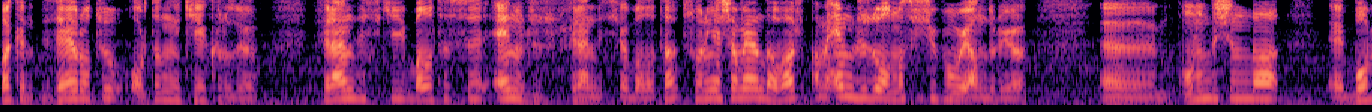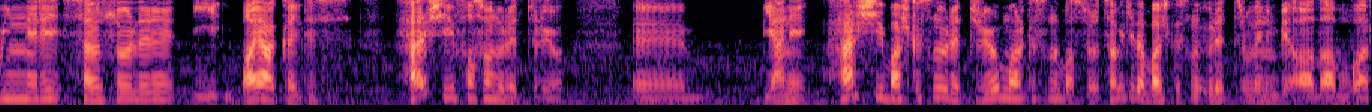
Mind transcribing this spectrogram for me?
Bakın Z-Rot'u ortadan ikiye kırılıyor. Fren diski balatası en ucuz fren diski ve balata. Sorun yaşamayan da var ama en ucuzu olması şüphe uyandırıyor. Ee, onun dışında e, bobinleri, sensörleri bayağı kalitesiz. Her şeyi fason ürettiriyor. Ee, yani her şeyi başkasına ürettiriyor, markasını basıyor. Tabii ki de başkasına ürettirmenin bir adabı var.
